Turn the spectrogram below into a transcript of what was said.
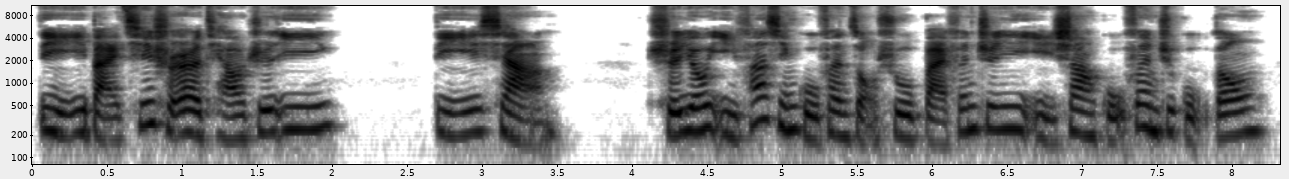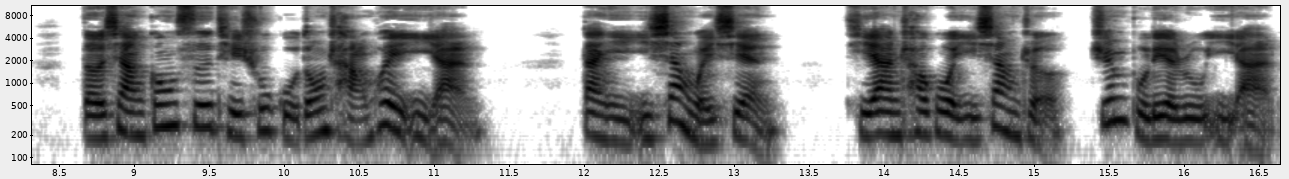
第一百七十二条之一第一项，持有已发行股份总数百分之一以上股份之股东，得向公司提出股东常会议案，但以一项为限，提案超过一项者，均不列入议案。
